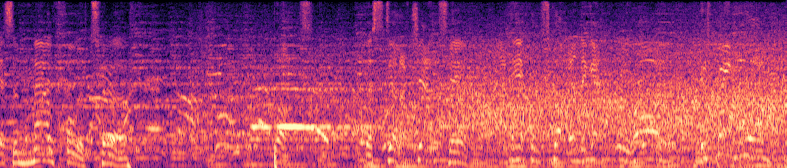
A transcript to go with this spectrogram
It's a mouthful of turf, but there's still a chance here. And here comes Scotland to get through. Horne is beaten one,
